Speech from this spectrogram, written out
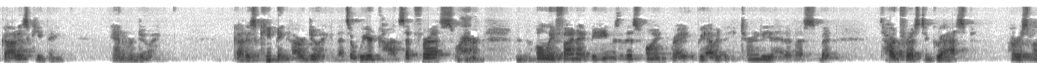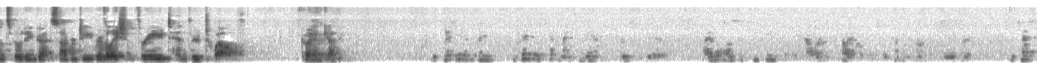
God is keeping and we're doing. God is keeping our doing. And that's a weird concept for us. We're only finite beings at this point, right? We have an eternity ahead of us, but it's hard for us to grasp our responsibility in God's sovereignty. Revelation 3 10 through 12. Go ahead, Kathy. Because you have kept my I will also keep you from the hour of trial which will come upon the whole earth to test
